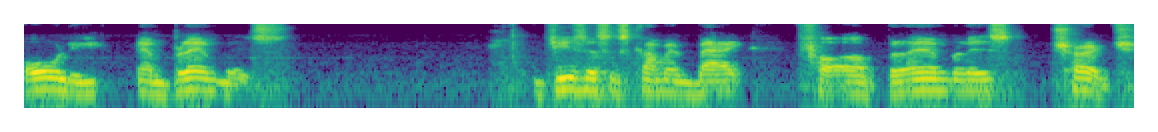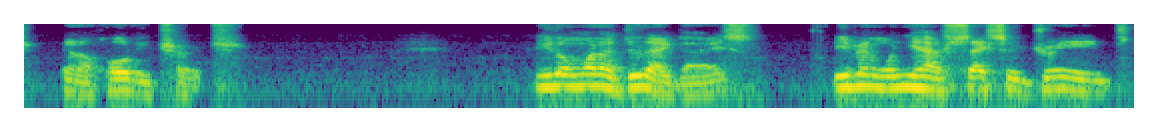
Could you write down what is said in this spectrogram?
holy and blameless. Jesus is coming back for a blameless church in a holy church. You don't want to do that, guys even when you have sexual dreams,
